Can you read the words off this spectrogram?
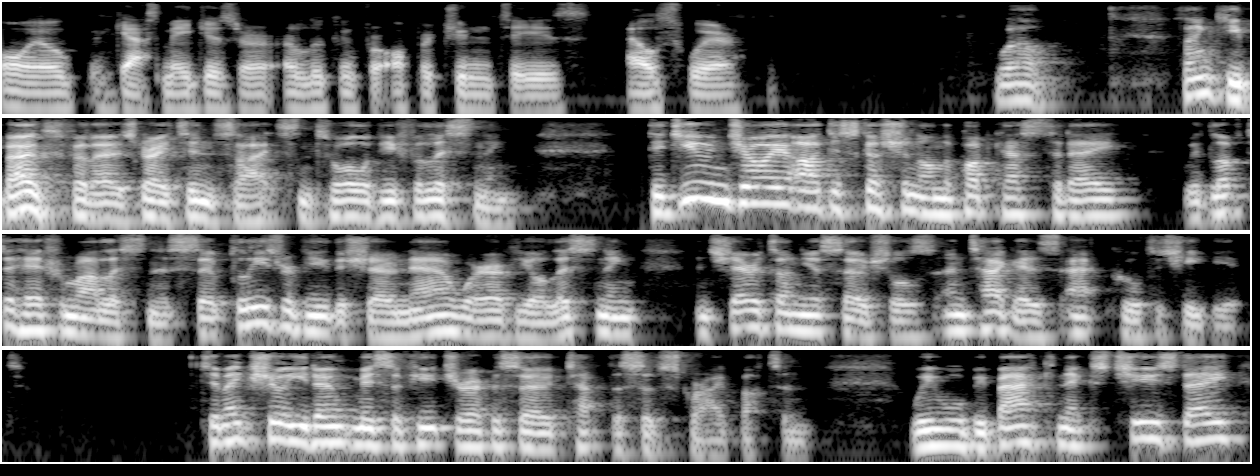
Oil and gas majors are, are looking for opportunities elsewhere. Well, thank you both for those great insights, and to all of you for listening. Did you enjoy our discussion on the podcast today? We'd love to hear from our listeners, so please review the show now wherever you're listening and share it on your socials and tag us at Quilter To make sure you don't miss a future episode, tap the subscribe button. We will be back next Tuesday.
